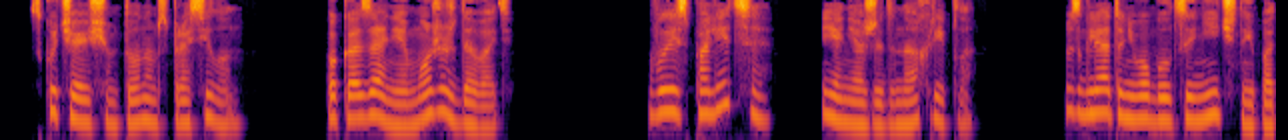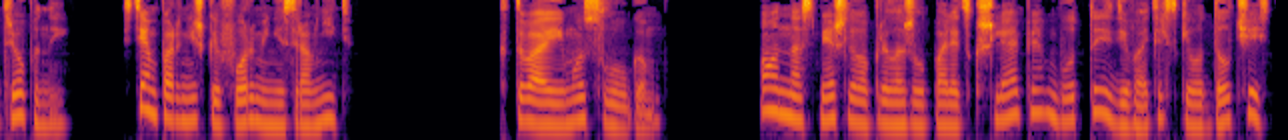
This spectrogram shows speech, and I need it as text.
— скучающим тоном спросил он. «Показания можешь давать?» «Вы из полиции?» — я неожиданно охрипла. Взгляд у него был циничный и потрепанный. С тем парнишкой в форме не сравнить. «К твоим услугам». Он насмешливо приложил палец к шляпе, будто издевательски отдал честь.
